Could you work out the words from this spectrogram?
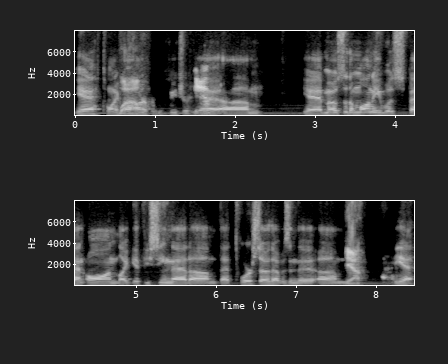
Yeah, twenty five hundred Wow. for the feature. Yeah. Yeah. um, yeah. Most of the money was spent on like if you seen that um, that torso that was in the um, Yeah. yeah.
